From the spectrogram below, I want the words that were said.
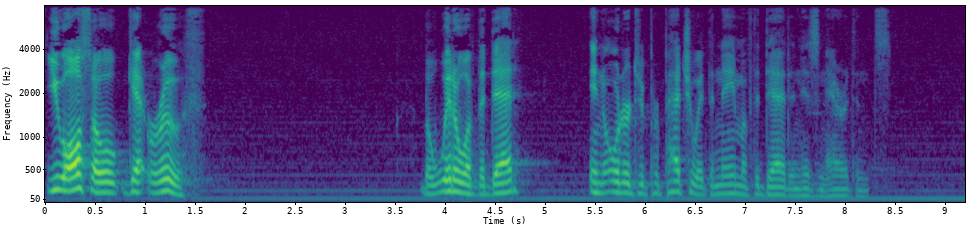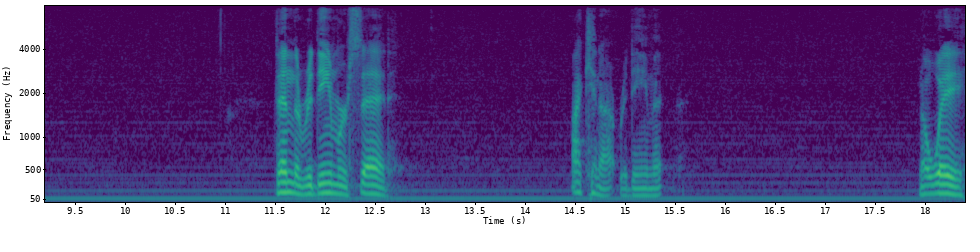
you also get Ruth, the widow of the dead, in order to perpetuate the name of the dead in his inheritance. Then the Redeemer said, I cannot redeem it. No way.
